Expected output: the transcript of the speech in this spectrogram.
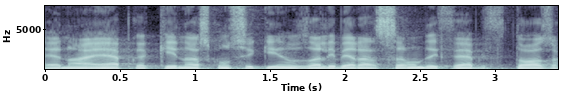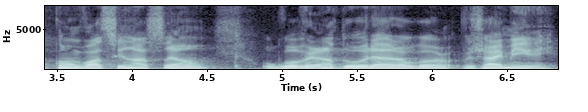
é, na época que nós conseguimos a liberação de febre aftosa com vacinação, o governador era o Jaime,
